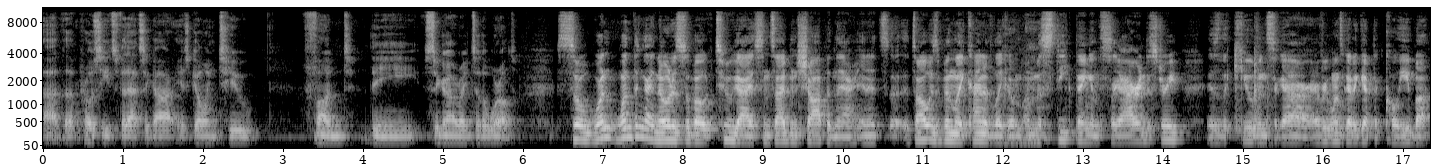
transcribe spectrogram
Uh, the proceeds for that cigar is going to fund the Cigar Rights of the World. So one one thing I noticed about two guys since I've been shopping there, and it's it's always been like kind of like a, a mystique thing in the cigar industry, is the Cuban cigar. Everyone's got to get the Cohiba.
